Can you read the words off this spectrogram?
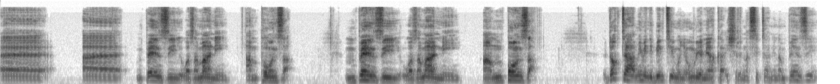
eh, eh, mpenzi wa zamani amponza. Mpenzi wa zamani amponza. Dokta mimi ni binti mwenye umri ya miaka 26 nina mpenzi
